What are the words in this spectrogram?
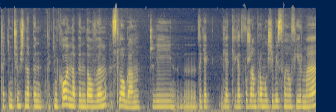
takim czymś, napę- takim kołem napędowym slogan, czyli mm, tak jak, jak, jak ja tworzyłam Promuj siebie swoją firmę,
